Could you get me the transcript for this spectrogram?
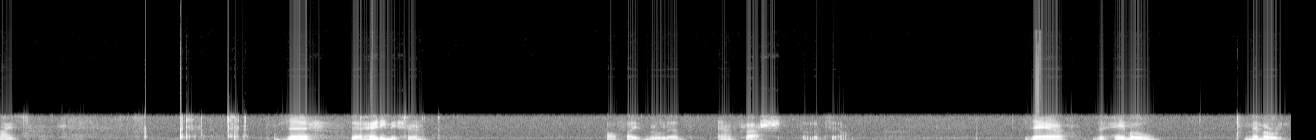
Nice. The the animation of five blue LEDs and flash the Luxeon. There the Hemo memory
